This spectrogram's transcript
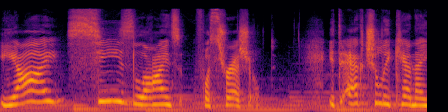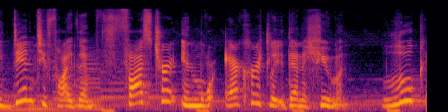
AI sees lines for threshold. It actually can identify them faster and more accurately than a human. Look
